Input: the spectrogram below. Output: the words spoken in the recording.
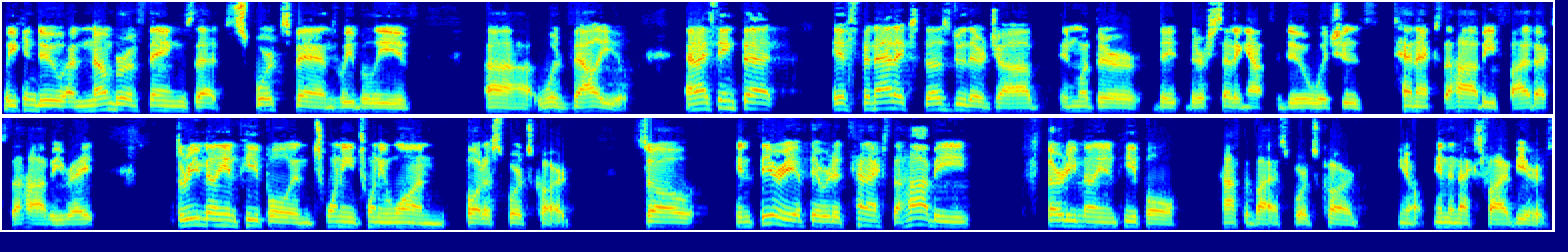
We can do a number of things that sports fans, we believe, uh, would value. And I think that if Fanatics does do their job in what they're they, they're setting out to do, which is 10x the hobby, 5x the hobby, right? Three million people in 2021 bought a sports card. So in theory, if they were to 10x the hobby, 30 million people have to buy a sports card, you know, in the next five years.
